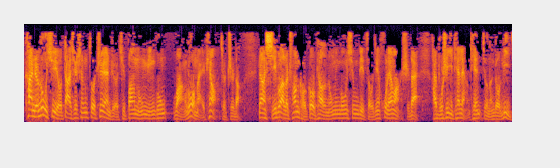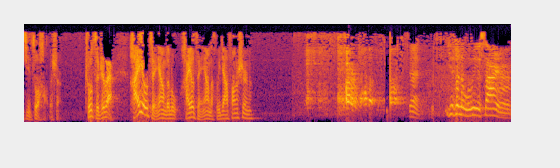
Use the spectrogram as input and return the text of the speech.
看着陆续有大学生做志愿者去帮农民工网络买票，就知道让习惯了窗口购票的农民工兄弟走进互联网时代，还不是一天两天就能够立即做好的事儿。除此之外，还有怎样的路？还有怎样的回家方式呢？对，一说呢？我们有三人。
